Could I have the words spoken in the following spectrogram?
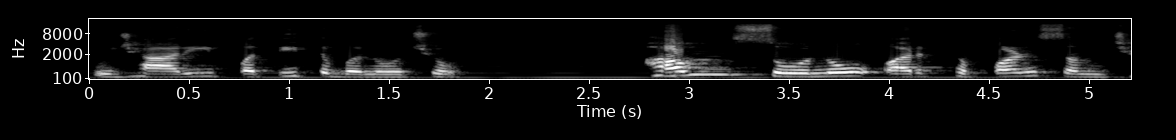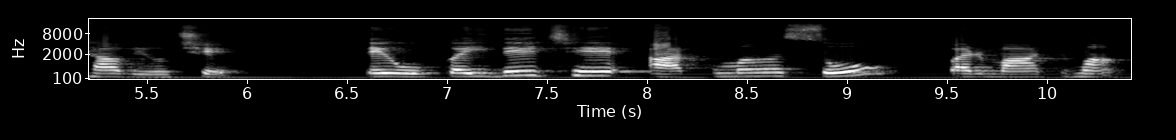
પૂજારી પતિત બનો છો. હમ સોનો અર્થ પણ સમજાવ્યો છે. તેઓ કહી દે છે, આત્મા સો, પરમાત્મા.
